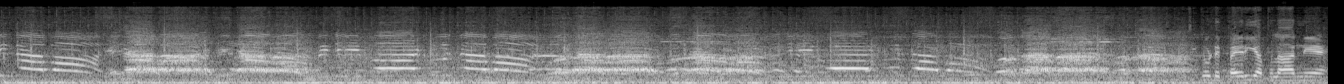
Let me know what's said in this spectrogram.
ਜਿੰਦਾਬਾਦ। ਜਿੰਦਾਬਾਦ ਜਿੰਦਾਬਾਦ। ਬਿਜਲੀ ਬੋਰਡ ਮੁਰਦਾਬਾਦ। ਮੁਰਦਾਬਾਦ ਮੁਰਦਾਬਾਦ। ਬਿਜਲੀ ਬੋਰਡ ਮੁਰਦਾਬਾਦ ਅਸੀਂ ਤੁਹਾਡੇ ਪੈਰੀ ਹੱਥ ਲਾਣੇ ਆ,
